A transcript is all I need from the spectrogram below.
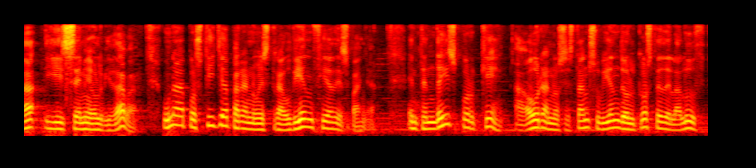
Ah, y se me olvidaba, una apostilla para nuestra audiencia de España. ¿Entendéis por qué ahora nos están subiendo el coste de la luz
